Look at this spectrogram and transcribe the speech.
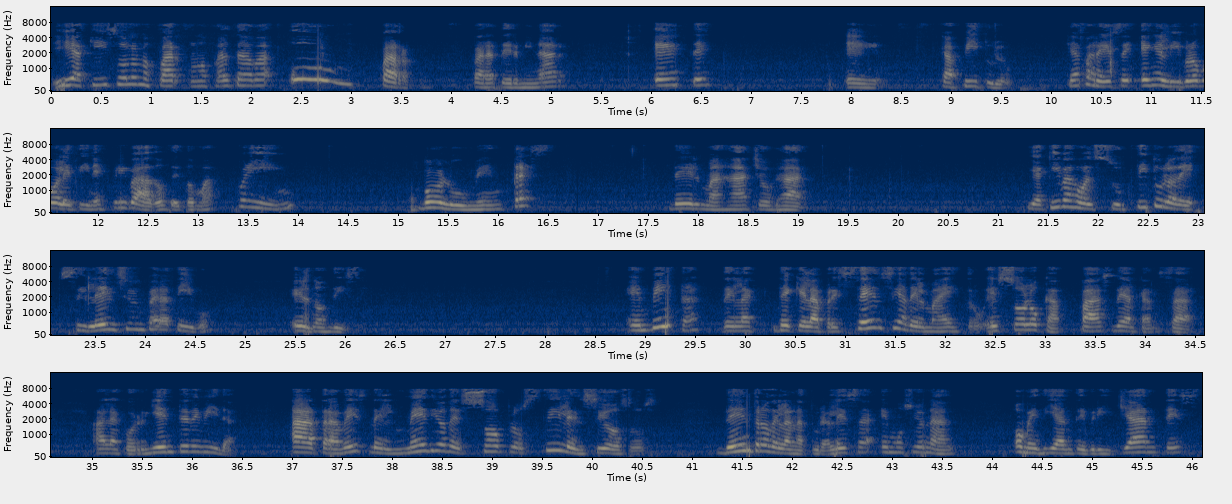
Y aquí solo nos, nos faltaba un párrafo para terminar este eh, capítulo que aparece en el libro Boletines Privados de Thomas Prim, volumen 3 del Mahacho Han. Y aquí bajo el subtítulo de Silencio Imperativo, él nos dice, en vista de, que la presencia del Maestro es sólo capaz de alcanzar a la corriente de vida a través del medio de soplos silenciosos dentro de la naturaleza emocional o mediante brillantes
